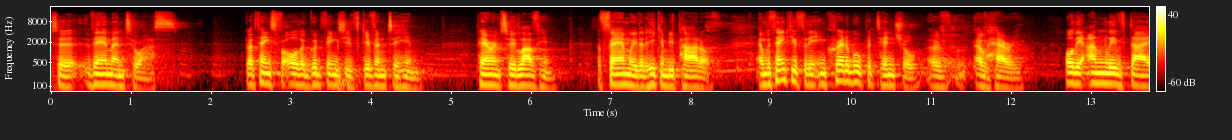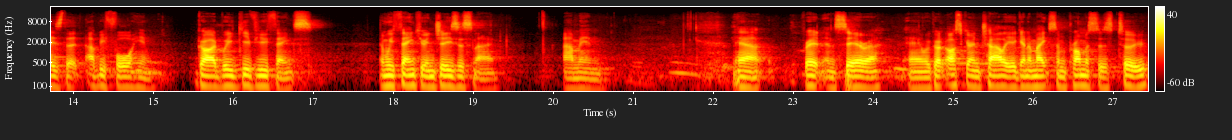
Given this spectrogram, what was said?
to them and to us. God, thanks for all the good things you've given to Him parents who love Him, a family that He can be part of. And we thank you for the incredible potential of, of Harry, all the unlived days that are before him. God, we give you thanks. And we thank you in Jesus' name. Amen. Now, Brett and Sarah, and we've got Oscar and Charlie are going to make some promises too.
